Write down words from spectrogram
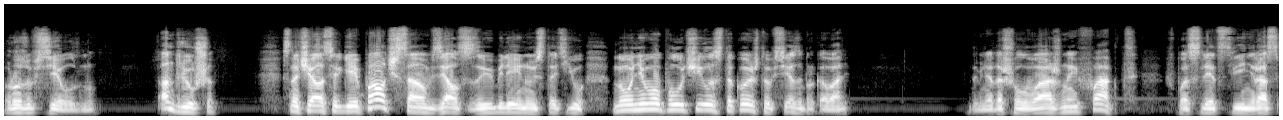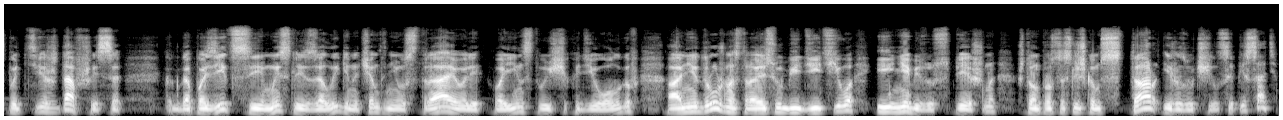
Розу Всеволодну. «Андрюша». Сначала Сергей Павлович сам взялся за юбилейную статью, но у него получилось такое, что все забраковали. До меня дошел важный факт, впоследствии не раз подтверждавшийся — когда позиции и мысли Залыгина чем-то не устраивали воинствующих идеологов, а они дружно старались убедить его, и не безуспешно, что он просто слишком стар и разучился писать.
